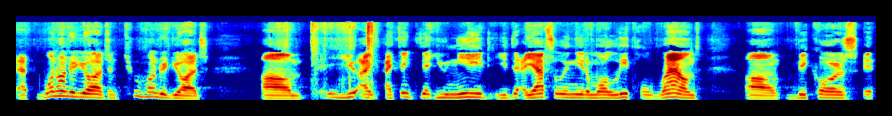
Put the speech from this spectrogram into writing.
at 100 yards and 200 yards, um, you I, I think that you need you, you absolutely need a more lethal round um, because it,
